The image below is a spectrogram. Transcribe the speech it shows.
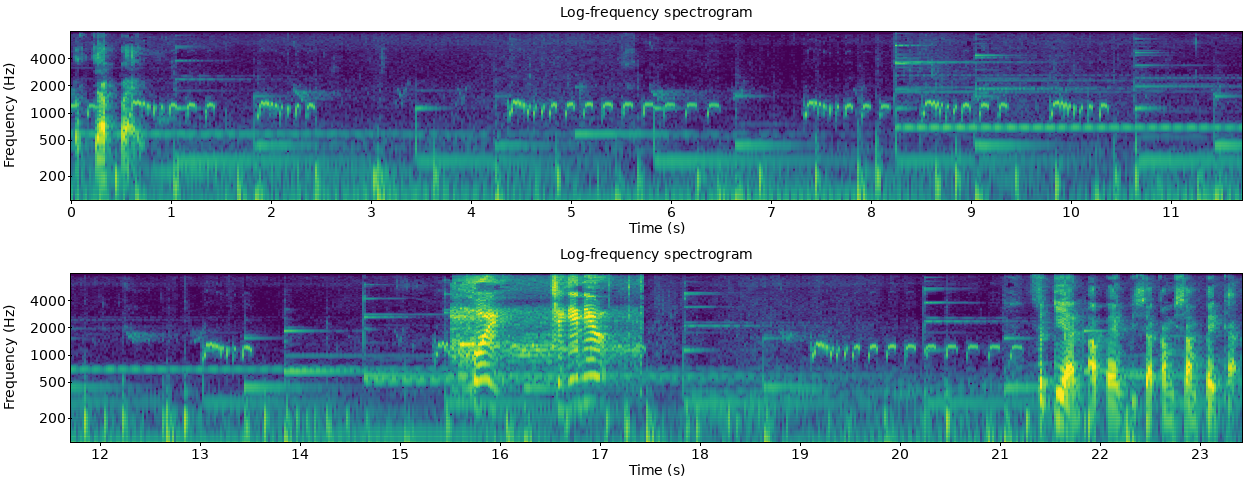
tercapai. Woi, check in yuk. Sekian apa yang bisa kami sampaikan.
